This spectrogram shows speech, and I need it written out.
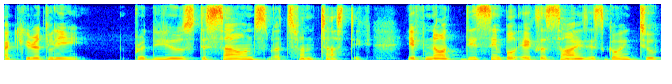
accurately produce the sounds, that's fantastic. If not, this simple exercise is going to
